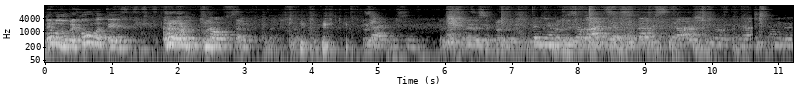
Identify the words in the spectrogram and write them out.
Не буду приховувати. Не засинхронізується. Та ні, Давно. це так страшно. Щось там, е,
